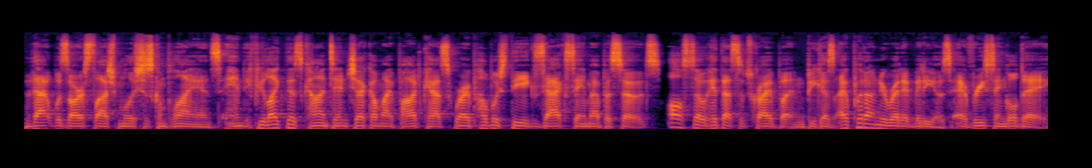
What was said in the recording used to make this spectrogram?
That was r slash malicious compliance. And if you like this content, check out my podcast where I publish the exact same episodes. Also, hit that subscribe button because I put out new Reddit videos every single day.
